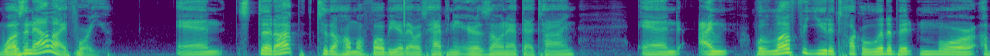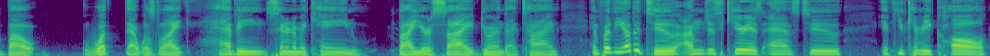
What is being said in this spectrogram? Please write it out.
was an ally for you and stood up to the homophobia that was happening in Arizona at that time. And I would love for you to talk a little bit more about what that was like having Senator McCain by your side during that time. And for the other two, I'm just curious as to if you can recall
